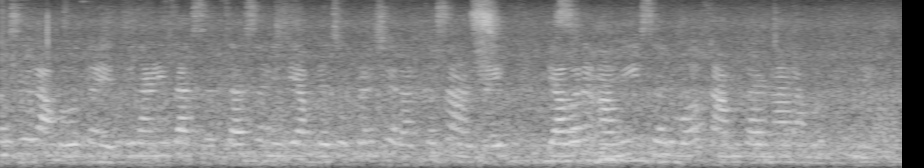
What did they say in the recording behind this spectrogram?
कसे राबवता येतील आणि जास्तीत जास्त निधी आपल्या चोपडा शहरात कसा आणता येईल? त्यावर आम्ही सर्व काम करणार आहोत. धन्यवाद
